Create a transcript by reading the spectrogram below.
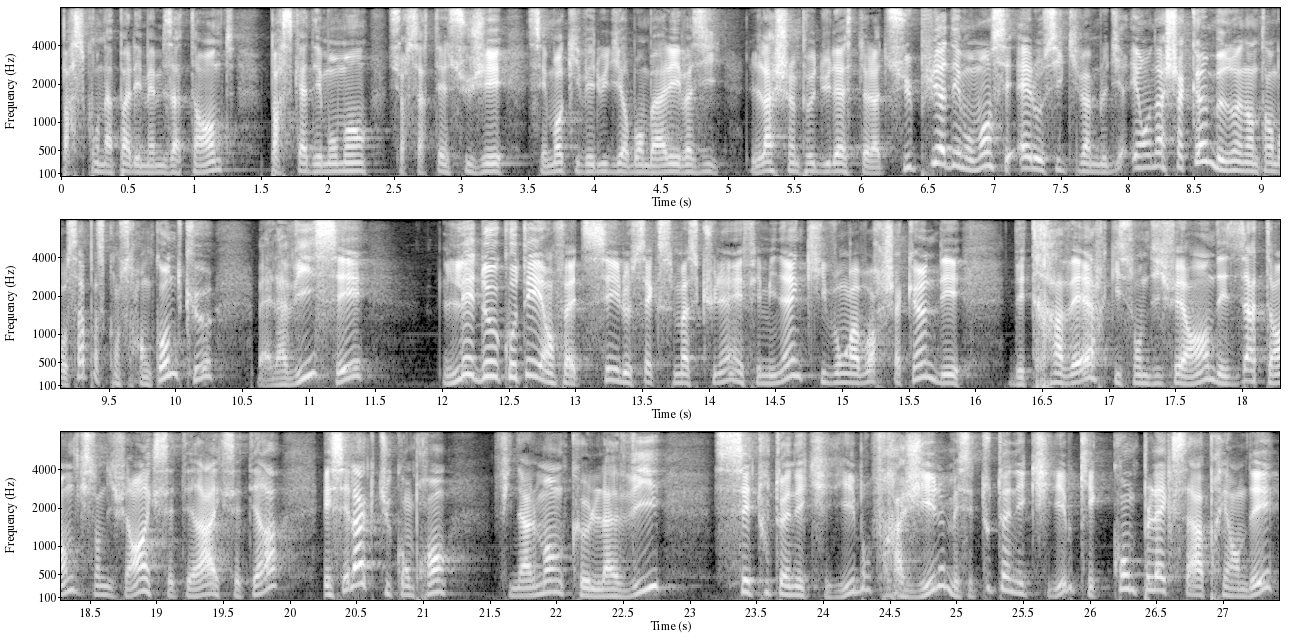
parce qu'on n'a pas les mêmes attentes, parce qu'à des moments, sur certains sujets, c'est moi qui vais lui dire, bon bah allez, vas-y, lâche un peu du lest là-dessus, puis à des moments, c'est elle aussi qui va me le dire, et on a chacun besoin d'entendre ça, parce qu'on se rend compte que bah, la vie, c'est les deux côtés en fait. C'est le sexe masculin et féminin qui vont avoir chacun des, des travers qui sont différents, des attentes qui sont différentes, etc. etc. Et c'est là que tu comprends finalement que la vie, c'est tout un équilibre, fragile, mais c'est tout un équilibre qui est complexe à appréhender.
